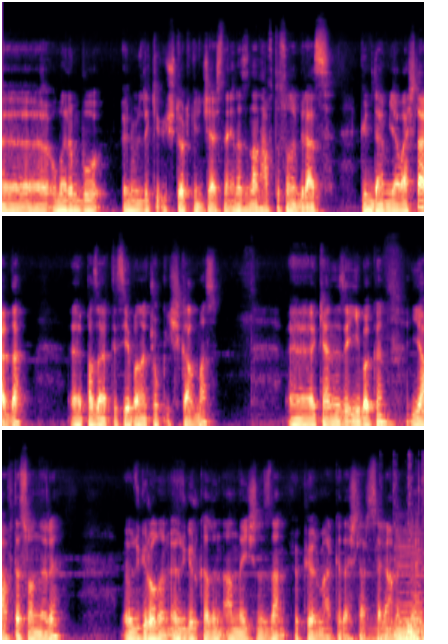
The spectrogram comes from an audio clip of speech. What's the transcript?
umarım bu önümüzdeki 3-4 gün içerisinde en azından hafta sonu biraz gündem yavaşlar da e, pazartesiye bana çok iş kalmaz. Ee, kendinize iyi bakın. İyi hafta sonları. Özgür olun, özgür kalın anlayışınızdan öpüyorum arkadaşlar. Selametle.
